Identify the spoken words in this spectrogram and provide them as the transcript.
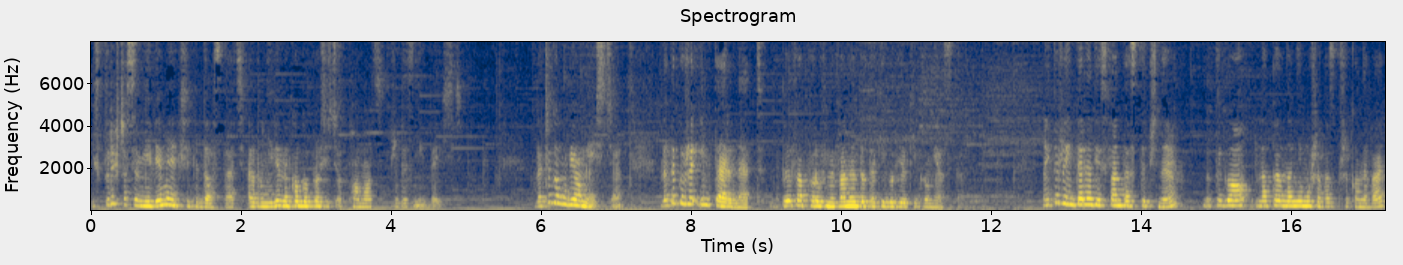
i z których czasem nie wiemy, jak się wydostać, albo nie wiemy, kogo prosić o pomoc, żeby z nich wyjść. Dlaczego mówię o mieście? Dlatego, że internet bywa porównywany do takiego wielkiego miasta. No i to, że internet jest fantastyczny, do tego na pewno nie muszę Was przekonywać,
